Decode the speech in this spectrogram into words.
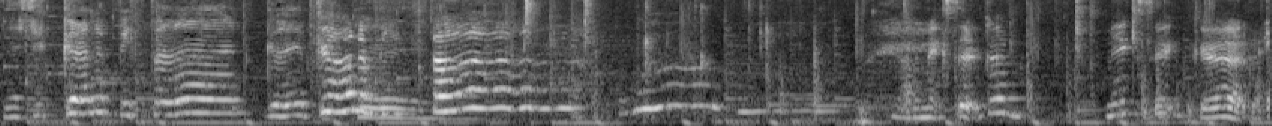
This is gonna be fun. Gonna be Gonna be fun. fun. Woo-hoo. Gotta mix it good. Mix it good.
